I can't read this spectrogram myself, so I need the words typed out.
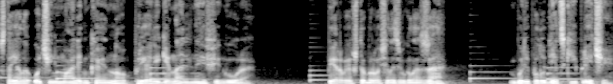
стояла очень маленькая, но приоригинальная фигура. Первое, что бросилось в глаза, были полудетские плечи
